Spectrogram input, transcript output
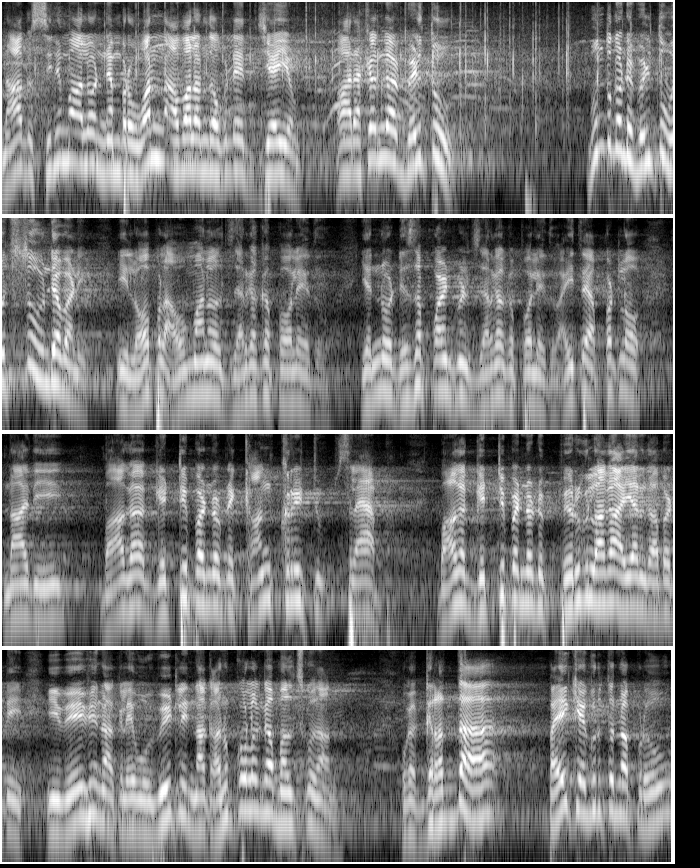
నాకు సినిమాలో నెంబర్ వన్ అవ్వాలన్నది ఒకటే ధ్యేయం. ఆ రకంగా వెళుతూ ముందుకుంటూ వెళుతూ వస్తూ ఉండేవాడిని. ఈ లోపల అవమానాలు జరగకపోలేదు. ఎన్నో డిసప్పాయింట్మెంట్ జరగకపోలేదు. అయితే అప్పట్లో నాది బాగా గట్టిపడినటువంటి కాంక్రీట్ స్లాబ్ బాగా గట్టిపడినట్టు పెరుగులాగా అయ్యాను కాబట్టి ఇవేవి నాకు లేవు. వీటిని నాకు అనుకూలంగా మలుచుకున్నాను. ఒక గ్రద్ద పైకి ఎగురుతున్నప్పుడు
